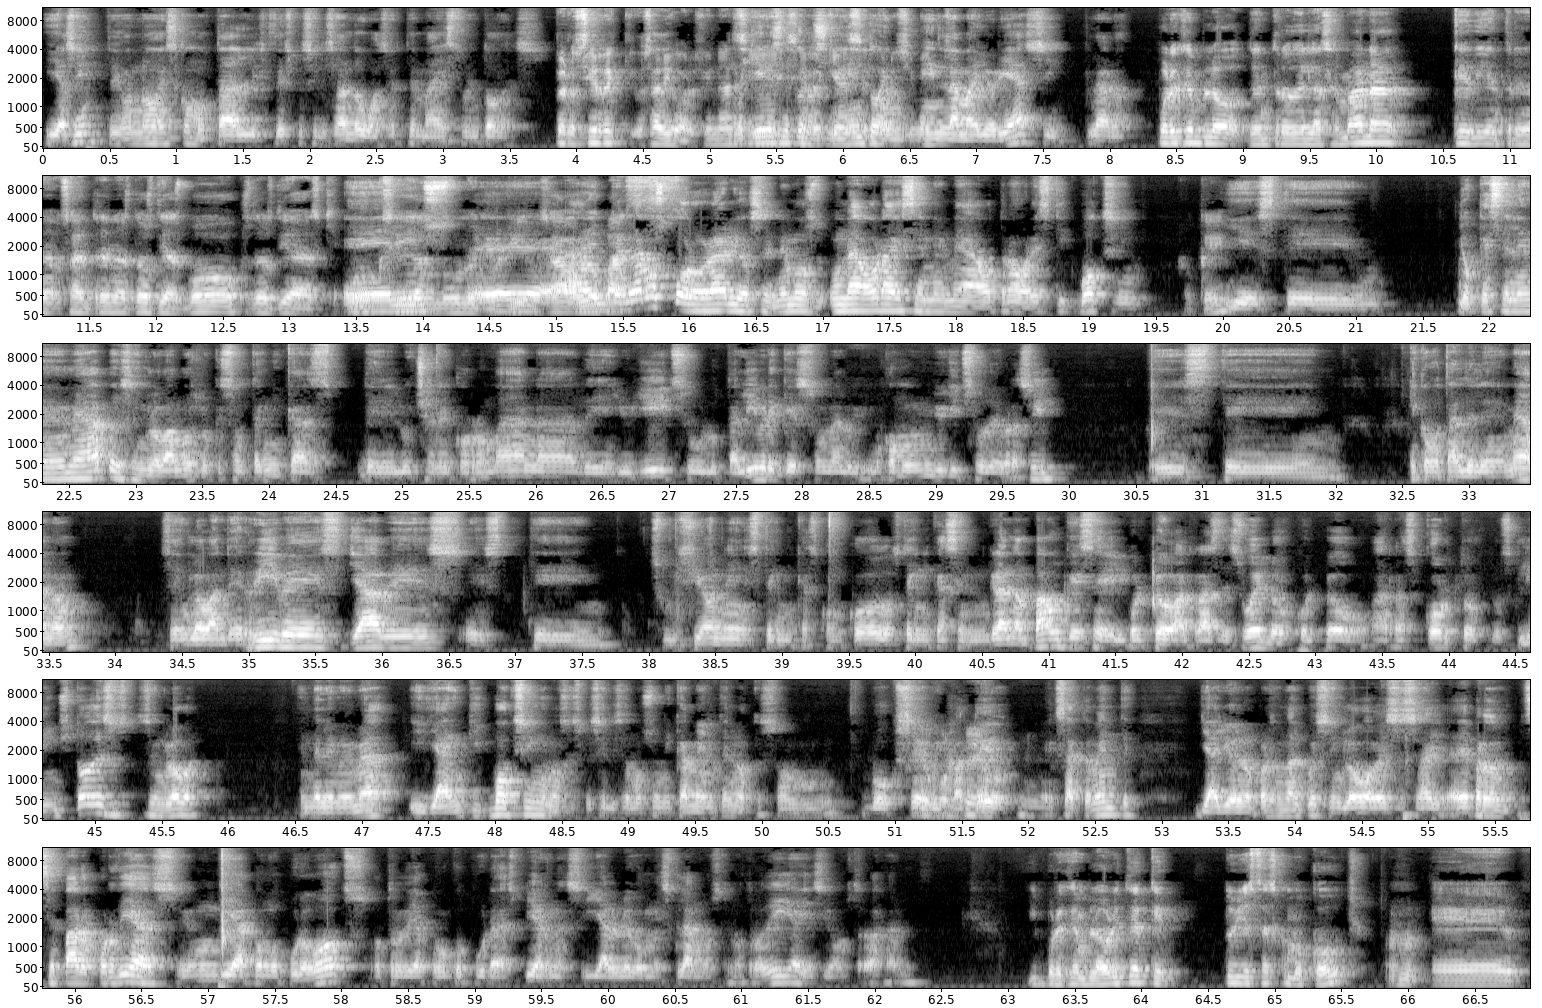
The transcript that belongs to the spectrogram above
Y así, te digo, no es como tal irte especializando o hacerte maestro en todas. Pero sí, o sea, digo, al final sí, Requiere ese sí requiere ese conocimiento, en- conocimiento. En, la mayoría, sí, claro. Por ejemplo, dentro de la semana, ¿qué día entrenas? O sea, entrenas dos días box, dos días kickboxing, Eh, los, uno eh, o sea, ah, vas- entrenamos por horarios, tenemos una hora es MMA, otra hora es kickboxing. Ok. Y este, lo que es el MMA, pues englobamos lo que son técnicas de lucha grecorromana, de jiu-jitsu, luta libre, que es una, como un jiu-jitsu de Brasil. Este, y como tal del MMA, ¿no? Se engloban derribes, llaves, este, sumisiones, técnicas con codos, técnicas en Grand and Pound, que es el golpeo a ras de suelo, golpeo a ras corto, los clinch, todo eso se engloba en el MMA y ya en kickboxing nos especializamos únicamente en lo que son boxeo y pateo, Mm. exactamente. Ya yo en lo personal pues englobo a veces, hay- eh, perdón, separo por días, un día pongo puro box, otro día pongo puras piernas y ya luego mezclamos en otro día y así vamos trabajando. Y por ejemplo, ahorita que tú ya estás como coach, eh,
